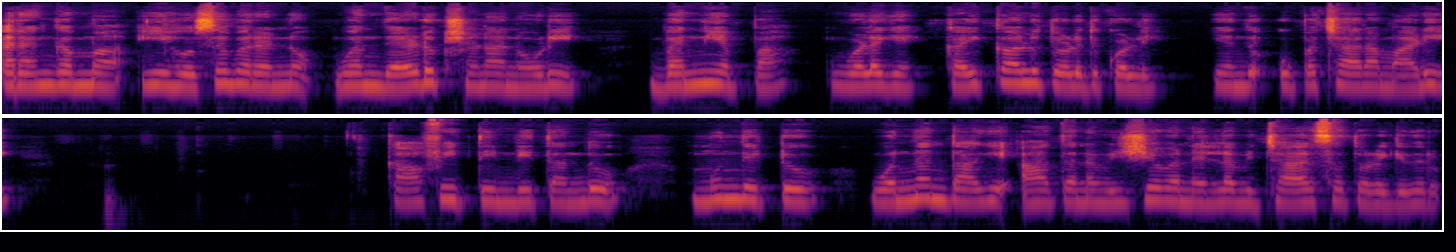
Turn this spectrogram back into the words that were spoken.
ರಂಗಮ್ಮ ಈ ಹೊಸಬರನ್ನು ಒಂದೆರಡು ಕ್ಷಣ ನೋಡಿ, ಬನ್ನಿಯಪ್ಪ, ಒಳಗೆ ಕೈಕಾಲು ತೊಳೆದುಕೊಳ್ಳಿ ಎಂದು ಉಪಚಾರ ಮಾಡಿ ಕಾಫಿ ತಿಂಡಿ ತಂದು ಮುಂದಿಟ್ಟು ಒಂದೊಂದಾಗಿ ಆತನ ವಿಷಯವನ್ನೆಲ್ಲ ವಿಚಾರಿಸತೊಡಗಿದರು.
